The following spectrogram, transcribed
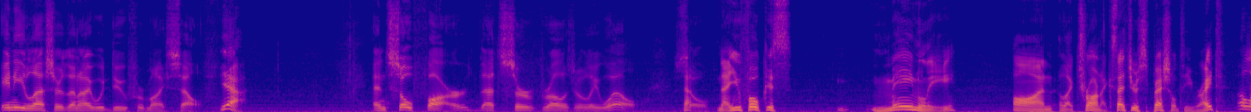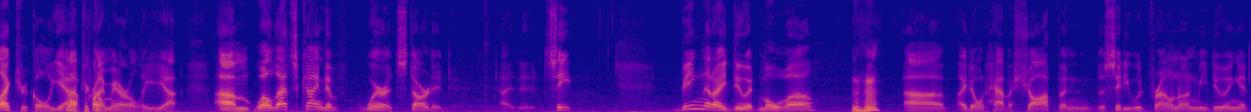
any lesser than I would do for myself. Yeah. And so far, that's served relatively well. Now- So now you focus mainly on electronics. That's your specialty, right? electrical, yeah, Electrical. primarily, yeah. Um, well, that's kind of where it started. Uh, see, being that I do it mobile, Mm-hmm. uh, I don't have a shop, and the city would frown on me doing it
